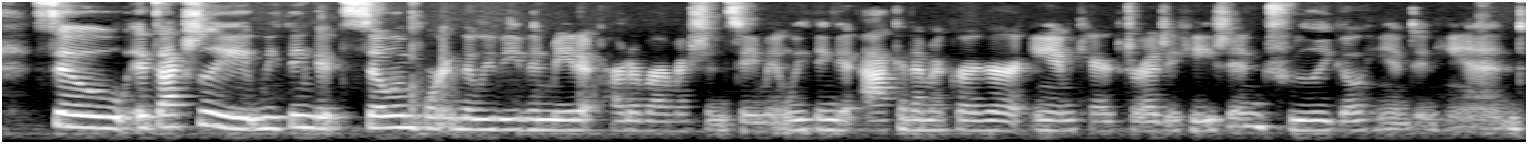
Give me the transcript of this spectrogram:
so it's actually we think it's so important that we've even made it part of our mission statement. We think that academic rigor and character education truly go hand in hand.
